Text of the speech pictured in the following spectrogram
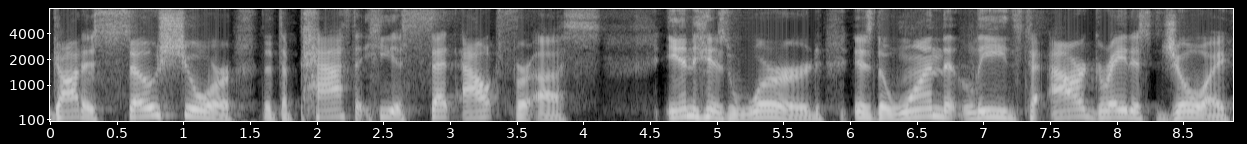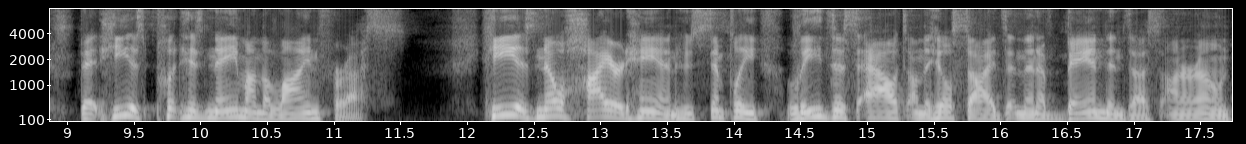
God is so sure that the path that he has set out for us in his word is the one that leads to our greatest joy that he has put his name on the line for us. He is no hired hand who simply leads us out on the hillsides and then abandons us on our own.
